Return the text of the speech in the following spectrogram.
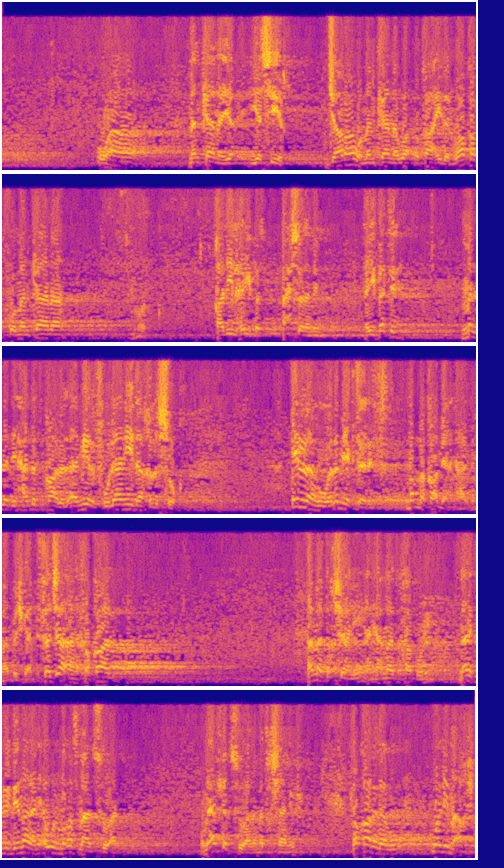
ومن كان يسير جرى ومن كان قاعدا وقف ومن كان قليل هيبة أحسن من هيبته. ما الذي حدث؟ قال الأمير الفلاني داخل السوق. إلا هو لم يكترث. ما المقام يعني هذا؟ ما بش فجاء فقال أما تخشاني؟ يعني أما تخافني مالك بن دينار يعني أول مرة سمع هذا السؤال. وما يعرفش هذا السؤال أما تخشاني؟ فقال له ولما أخشى؟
